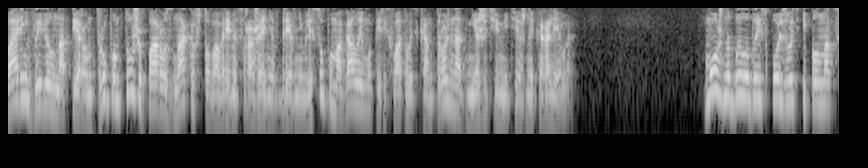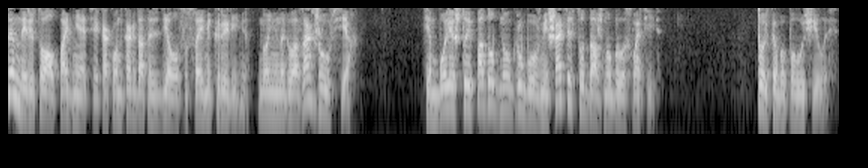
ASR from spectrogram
Парень вывел над первым трупом ту же пару знаков, что во время сражения в древнем лесу помогало ему перехватывать контроль над нежитью мятежной королевы. Можно было бы использовать и полноценный ритуал поднятия, как он когда-то сделал со своими крыльями, но не на глазах же у всех. Тем более, что и подобного грубого вмешательства должно было хватить. Только бы получилось.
